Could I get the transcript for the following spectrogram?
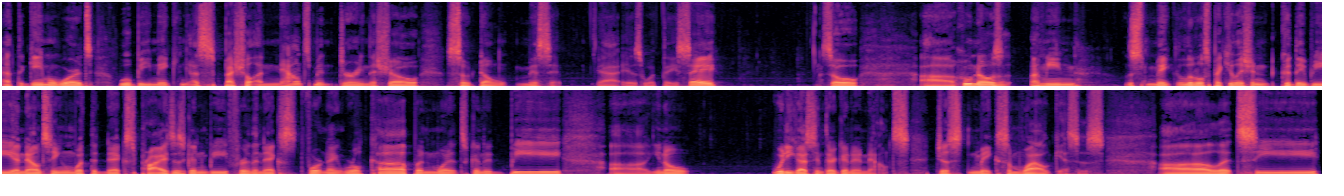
at the Game Awards. We'll be making a special announcement during the show, so don't miss it. That is what they say. So, uh, who knows? I mean, let's make a little speculation. Could they be announcing what the next prize is going to be for the next Fortnite World Cup and what it's going to be? Uh, you know, what do you guys think they're going to announce? Just make some wild guesses. Uh, let's see.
